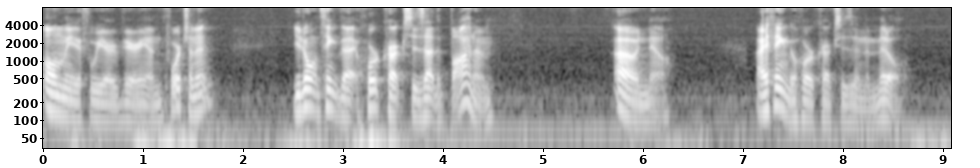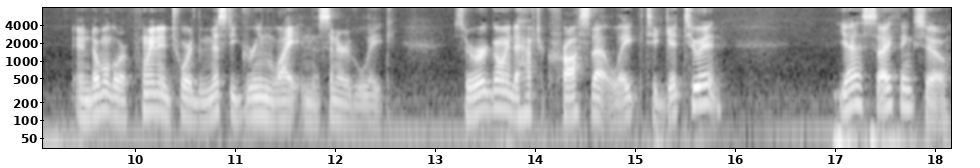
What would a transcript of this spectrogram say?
Only if we are very unfortunate. You don't think that Horcrux is at the bottom? Oh, no. I think the Horcrux is in the middle. And Dumbledore pointed toward the misty green light in the center of the lake. So we're going to have to cross that lake to get to it? Yes, I think so.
